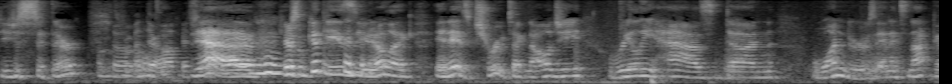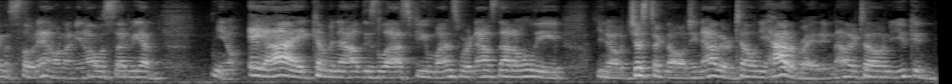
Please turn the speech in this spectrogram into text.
do you just sit there for, Show up at their time? office. yeah here's some cookies you know like it is true technology really has done wonders and it's not going to slow down i mean all of a sudden we have you know ai coming out these last few months where now it's not only you know just technology now they're telling you how to write it now they're telling you you can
